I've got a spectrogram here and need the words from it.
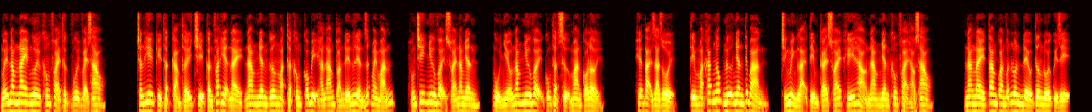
Mấy năm nay ngươi không phải thực vui vẻ sao? Trần Hy kỳ thật cảm thấy chỉ cần phát hiện này nam nhân gương mặt thật không có bị hắn ám toán đến liền rất may mắn, huống chi như vậy xoáy nam nhân, ngủ nhiều năm như vậy cũng thật sự man có lời. Hiện tại già rồi, tìm mặt khác ngốc nữ nhân tiếp bàn, chính mình lại tìm cái xoáy khí hảo nam nhân không phải hảo sao. Nàng này tam quan vẫn luôn đều tương đối quỷ dị,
